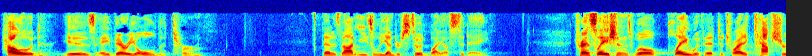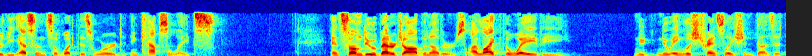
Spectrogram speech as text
Hallowed is a very old term that is not easily understood by us today. Translations will play with it to try to capture the essence of what this word encapsulates. And some do a better job than others. I like the way the New, English translation does it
